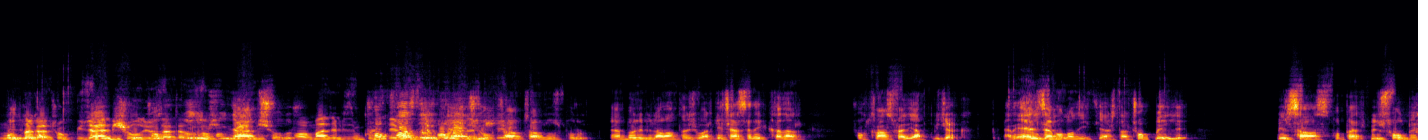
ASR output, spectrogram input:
Mutlaka çok güzel bir şey oluyor Çok zaten o iyi bir şey, zaman. ideal bir şey olur. Normalde bizim Çok fazla kulüplerimizde ihtiyacı yok bir şey. Trab- Trabzonspor'un. Yani böyle bir avantajı var. Geçen seneki kadar çok transfer yapmayacak. Yani elzem olan ihtiyaçlar çok belli. Bir sağ stoper, bir sol bek.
